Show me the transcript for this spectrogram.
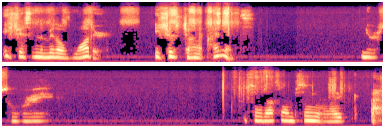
it's just in the middle of water. It's just giant islands. You're so right. So that's what I'm saying. Like,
